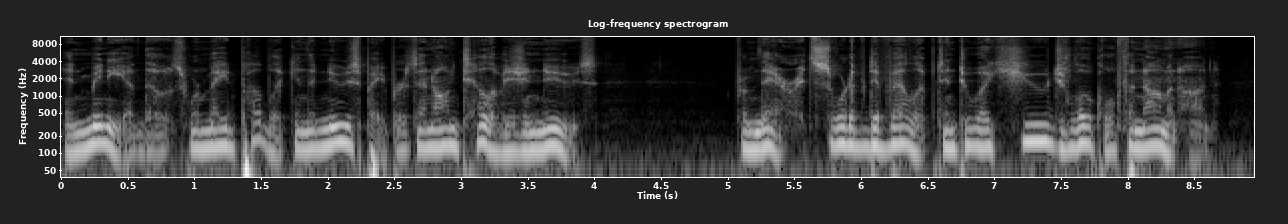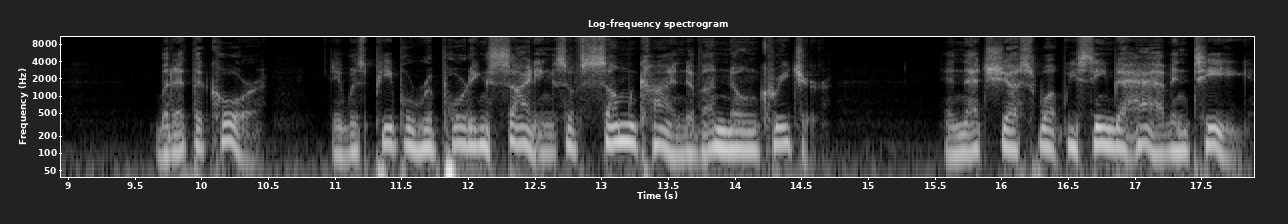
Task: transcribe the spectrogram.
and many of those were made public in the newspapers and on television news. From there, it sort of developed into a huge local phenomenon. But at the core, it was people reporting sightings of some kind of unknown creature. And that's just what we seem to have in Teague.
